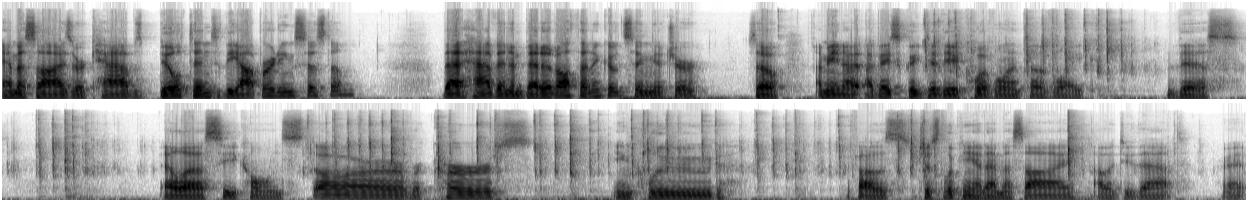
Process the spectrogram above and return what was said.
MSIs or cabs built into the operating system that have an embedded authenticode signature. So, I mean, I, I basically did the equivalent of like this lsc colon star recurse include if I was just looking at MSI, I would do that, right?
